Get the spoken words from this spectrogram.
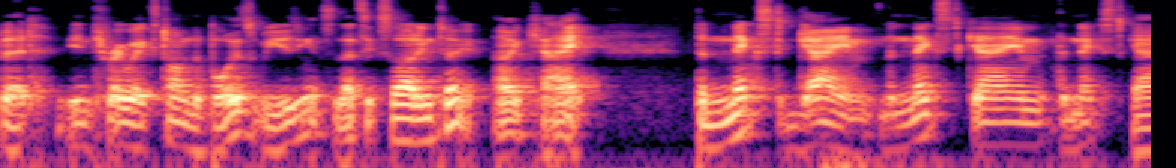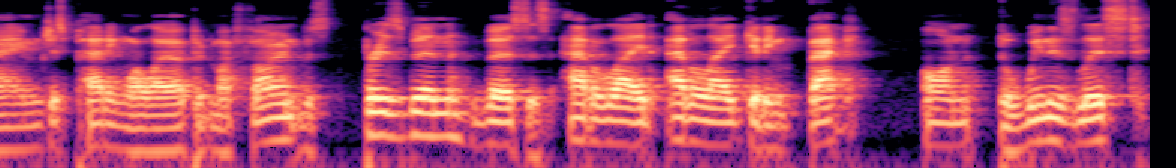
but in three weeks' time, the boys will be using it, so that's exciting too. Okay. The next game, the next game, the next game, just padding while I opened my phone, was Brisbane versus Adelaide. Adelaide getting back on the winners list,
